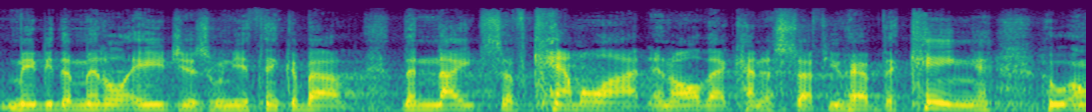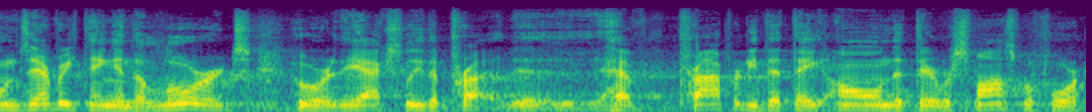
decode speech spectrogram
maybe the Middle Ages when you think about the knights of Camelot and all that kind of stuff. You have the king who owns everything and the lords who are the actually the pro- have property that they own that they're responsible for.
